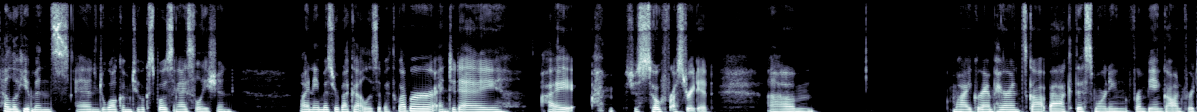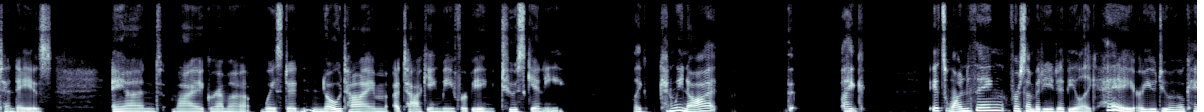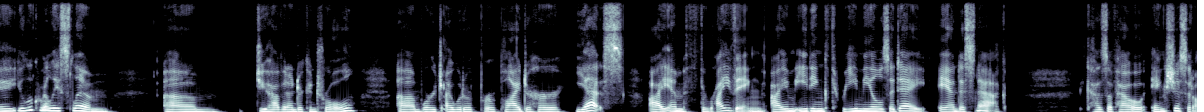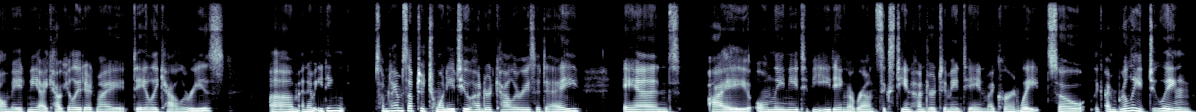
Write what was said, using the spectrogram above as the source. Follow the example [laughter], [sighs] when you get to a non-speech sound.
Hello, humans, and welcome to Exposing Isolation. My name is Rebecca Elizabeth Weber, and today I, I'm just so frustrated. Um, my grandparents got back this morning from being gone for 10 days, and my grandma wasted no time attacking me for being too skinny. Like, can we not? Like, it's one thing for somebody to be like, "Hey, are you doing okay? You look really slim. Um, do you have it under control?" Um, which I would have replied to her, "Yes, I am thriving. I am eating three meals a day and a snack." Because of how anxious it all made me, I calculated my daily calories, um, and I'm eating sometimes up to 2,200 calories a day, and I only need to be eating around 1600 to maintain my current weight. So, like I'm really doing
